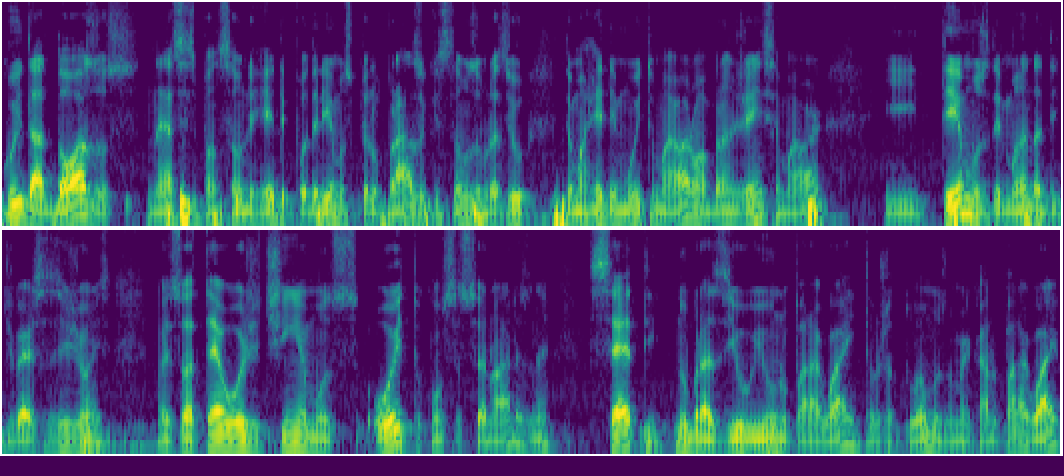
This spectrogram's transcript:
cuidadosos nessa expansão de rede. Poderíamos, pelo prazo que estamos no Brasil, ter uma rede muito maior, uma abrangência maior, e temos demanda de diversas regiões, mas até hoje tínhamos oito concessionários, né? sete no Brasil e um no Paraguai, então já atuamos no mercado paraguaio.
